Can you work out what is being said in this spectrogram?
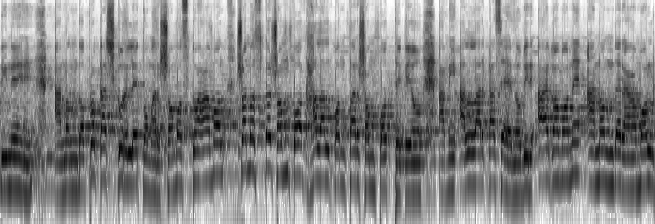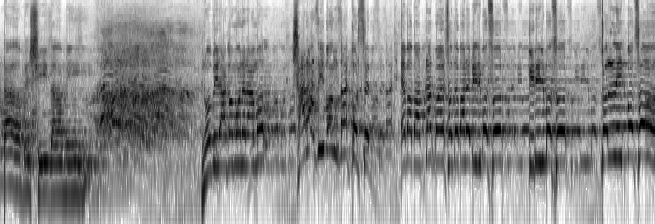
দিনে আনন্দ প্রকাশ করলে তোমার সমস্ত আমল, সমস্ত সম্পদ হালাল পন্থার সম্পদ থেকেও আমি আল্লাহর কাছে নবীর আগমনে আনন্দের আমলটা বেশি দামি। নবীর আগমনের আমল সারা জীবন যা করছেন। এ বাবা, আপনার বয়স হতে পারে বিশ বছর, তিরিশ বছর চল্লিশ বছর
